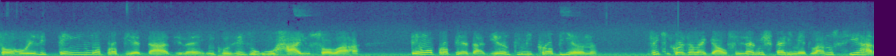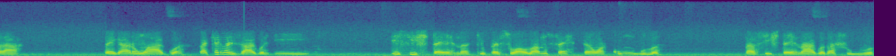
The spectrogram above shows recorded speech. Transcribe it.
sol, ele tem uma propriedade, né? Inclusive o raio solar tem uma propriedade antimicrobiana. Vê que coisa legal. Fizeram um experimento lá no Ceará. Pegaram água, daquelas águas de, de cisterna que o pessoal lá no sertão acumula na cisterna água da chuva.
